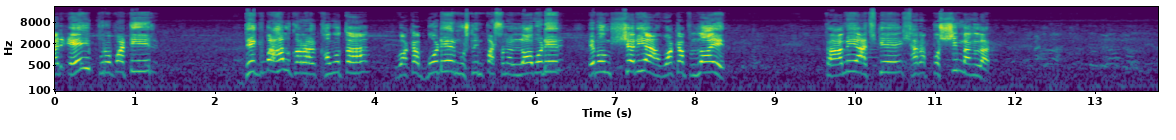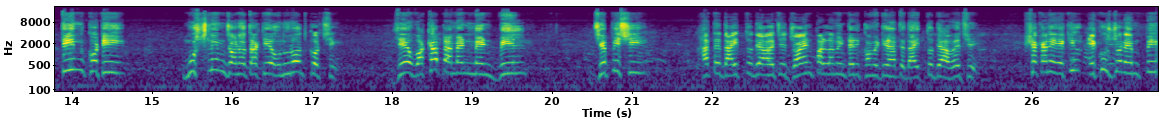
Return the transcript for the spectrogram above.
আর এই প্রপার্টির দেখভাল করার ক্ষমতা ওয়াকাফ বোর্ডের, মুসলিম পার্সোনাল ল বোর্ডের এবং শরিয়া ওয়াকাফ লয়ের তা আমি আজকে সারা পশ্চিম বাংলার তিন কোটি মুসলিম জনতাকে অনুরোধ করছি যে ওয়াকাফ অ্যামেন্ডমেন্ট বিল জেপিসি হাতে দায়িত্ব দেওয়া হয়েছে, জয়েন্ট পার্লামেন্টারি কমিটির হাতে দায়িত্ব দেওয়া হয়েছে, সেখানে একুশ জন এমপি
